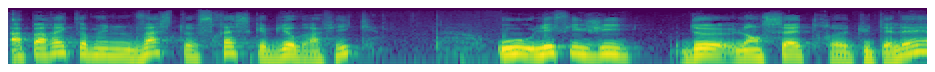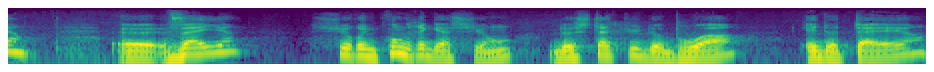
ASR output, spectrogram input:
apparaît comme une vaste fresque biographique où l'effigie de l'ancêtre tutélaire euh, veille sur une congrégation de statues de bois et de terre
